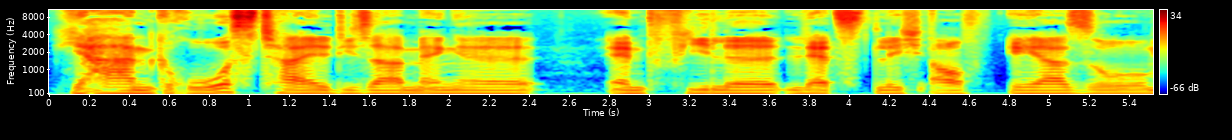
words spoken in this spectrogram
ja ein Großteil dieser Mängel entfiele letztlich auf eher so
